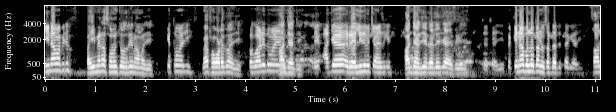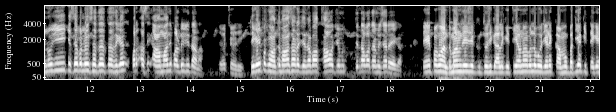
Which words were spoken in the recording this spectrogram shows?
ਕੀ ਨਾਮ ਆ ਵੀਰ? ਭਾਈ ਮੇਰਾ ਸੋਨੂ ਚੌਧਰੀ ਨਾਮ ਹੈ ਜੀ। ਕਿੱਥੋਂ ਆ ਜੀ? ਮੈਂ ਫਗਵਾੜੇ ਤੋਂ ਹਾਂ ਜੀ। ਫਗਵਾੜੇ ਤੋਂ ਆਏ ਹੋ? ਹਾਂਜੀ, ਹਾਂਜੀ। ਤੇ ਅੱਜ ਰੈਲੀ ਦੇ ਵਿੱਚ ਆਏ ਸੀਗੇ? ਹਾਂਜੀ ਹਾਂਜੀ ਰੈਲੀ 'ਚ ਆਏ ਸੀਗੇ ਜੀ। ਅੱਛਾ ਅੱਛਾ ਜੀ। ਤੇ ਕਿਹਨਾਂ ਵੱਲੋਂ ਤੁਹਾਨੂੰ ਸੱਦਾ ਦਿੱਤਾ ਗਿਆ ਸੀ? ਸਾਨੂੰ ਜੀ ਕਿਸੇ ਵੱਲੋਂ ਹੀ ਸੱਦਾ ਦਿੱਤਾ ਸੀਗਾ ਪਰ ਅਸੀਂ ਆਮ ਆਦਮੀ ਪਾਰਟੀ ਜਿਤਾਣਾ ਅੱਛਾ ਜੀ। ਠੀਕ ਹੈ ਜੀ ਭਗਵੰਤ ਮਾਨ ਸਾਡਾ ਜਿੰਦਾਬਾਦ ਥਾ ਉਹ ਜਿਮ- ਜਿੰਦਾਬਾਦ ਹਮੇਸ਼ਾ ਰਹੇਗਾ। ਤੇ ਭਗਵੰਤ ਮਾਨ ਦੀ ਜੇ ਤੁਸੀਂ ਗੱਲ ਕੀਤੀ ਹੈ ਉਹਨਾਂ ਵੱਲੋਂ ਜਿਹੜੇ ਕੰਮ ਵਧੀਆ ਕੀਤੇ ਗਏ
